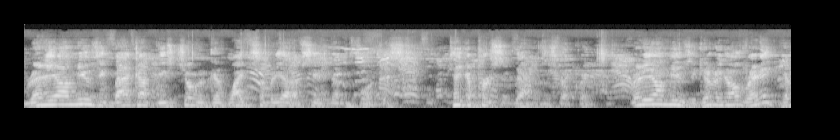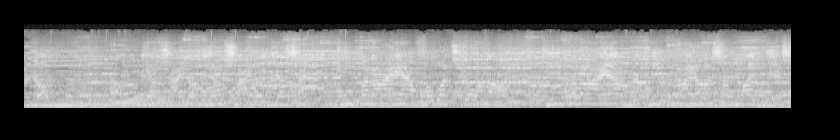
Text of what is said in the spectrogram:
Ready on music. Back up. These children can wipe somebody out. I've seen it done before. Just take a person down just that quick. Ready on music. Here we go. Ready? Here we go. Now on the outside, on the outside, on the outside. Keep an eye out for what's going on. Keep an eye out for keep an eye on something like this.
